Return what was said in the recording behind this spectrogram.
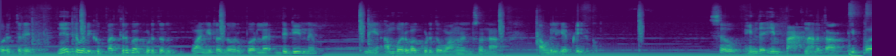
ஒருத்தர் நேற்று வரைக்கும் பத்து ரூபாய் கொடுத்து வாங்கிட்டு இருந்த ஒரு பொருளை திடீர்னு நீ ஐம்பது ரூபாய் கொடுத்து வாங்கணும்னு சொன்னால் அவங்களுக்கு எப்படி இருக்கும்? ஸோ இந்த இம்பேக்ட்னால தான் இப்போ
